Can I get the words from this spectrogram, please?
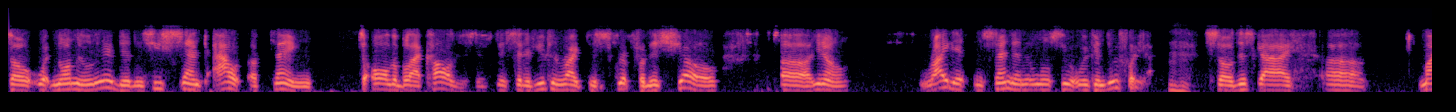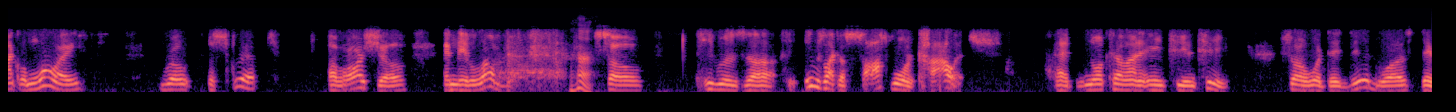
So what Norman Lear did is he sent out a thing to all the black colleges. They said, if you can write this script for this show, uh, you know, write it and send it, and we'll see what we can do for you. Mhm. So this guy, uh, Michael Moye, wrote a script of our show, and they loved it. Huh. So he was uh, he was like a sophomore in college at North Carolina AT and T. So what they did was they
